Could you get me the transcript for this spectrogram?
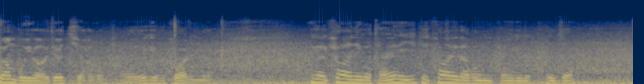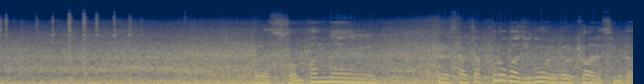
교환 부위가 어디였지 하고 네, 여기가 교환입니다. 여기가 교환이고 당연히 이게 교환이다 보니까 여기를 풀죠. 그래서 전판넬을 살짝 풀어 가지고 이걸 교환했습니다.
